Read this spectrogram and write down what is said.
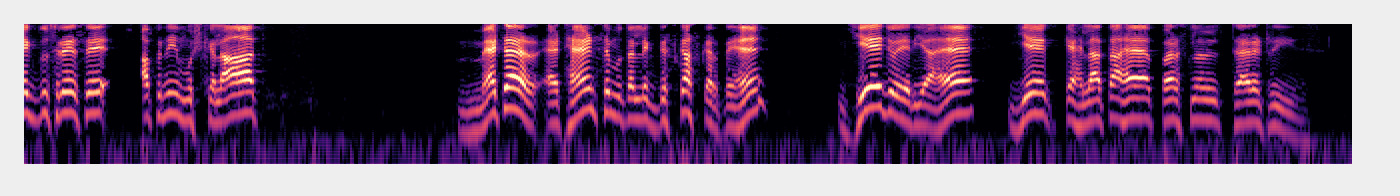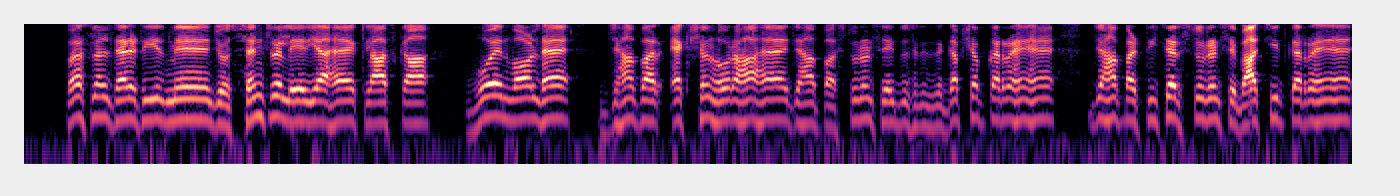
ایک دوسرے سے اپنی مشکلات میٹر ایٹ ہینڈ سے متعلق ڈسکس کرتے ہیں یہ جو ایریا ہے یہ کہلاتا ہے پرسنل ٹریٹریز پرسنل ٹریٹریز میں جو سینٹرل ایریا ہے کلاس کا وہ انوالوڈ ہے جہاں پر ایکشن ہو رہا ہے جہاں پر اسٹوڈینٹس ایک دوسرے سے گپ شپ کر رہے ہیں جہاں پر ٹیچر اسٹوڈنٹ سے بات چیت کر رہے ہیں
